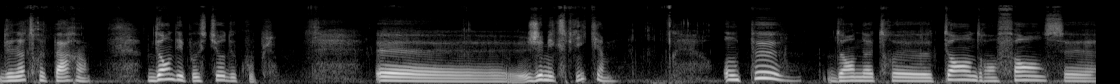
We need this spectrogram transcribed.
de notre part dans des postures de couple. Euh, je m'explique. On peut, dans notre tendre enfance, euh,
